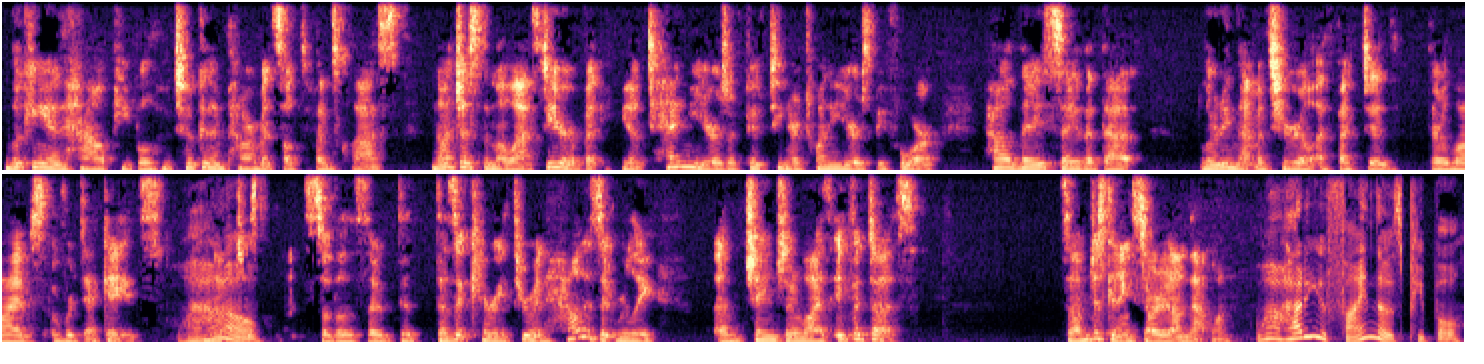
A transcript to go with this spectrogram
looking at how people who took an empowerment self defense class, not just in the last year, but you know, 10 years or 15 or 20 years before, how they say that that learning that material affected their lives over decades. Wow. so, those, does it carry through and how does it really um, change their lives if it does? So I'm just getting started on that one. Wow. How do you find those people?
